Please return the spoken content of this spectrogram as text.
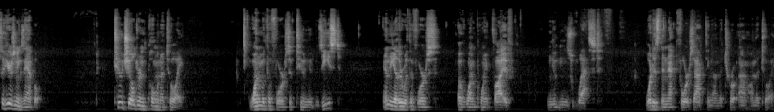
So here's an example. Two children pulling a toy. One with a force of 2 newtons east, and the other with a force of 1.5 newtons west. What is the net force acting on the, uh, on the toy?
